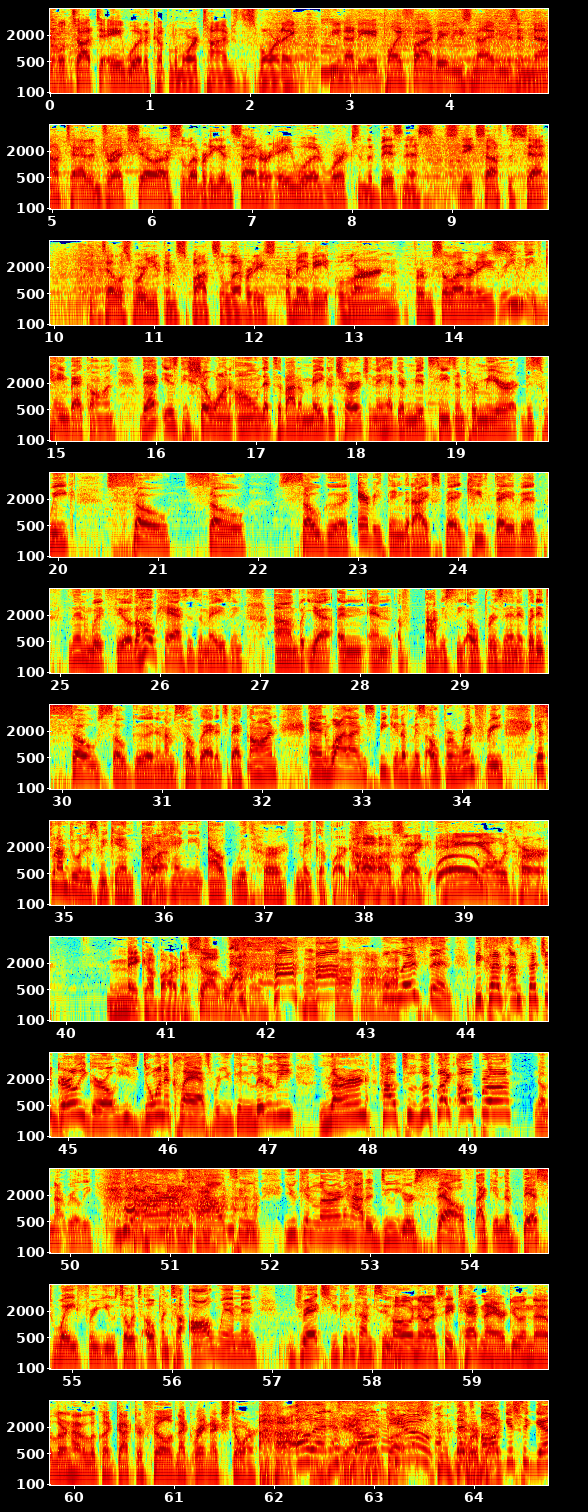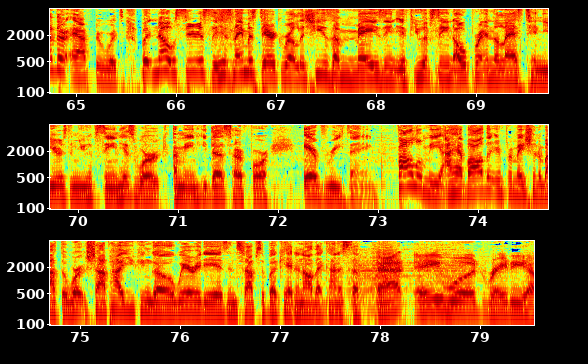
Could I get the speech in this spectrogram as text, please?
We'll talk to A Wood a couple of more times this morning. B98.5, 80s, 90s, and now Tad and Drex Show. Our celebrity insider A Wood works in the business, sneaks off the set to tell us where you can spot celebrities or maybe learn from celebrities. Greenleaf came back on. That is the show on OWN that's about a mega church, and they had their mid-season premiere this week. So, so, so good. Everything that I expect. Keith David, Lynn Whitfield, the whole cast is amazing. Um, but yeah, and and obviously Oprah's in it. But it's so so good, and I'm so glad it's back on. And while I'm speaking of Miss Oprah Winfrey, guess what I'm doing this weekend? I'm hanging out with her makeup artist. Oh, I was like hanging out with her, makeup artist. Dog walker. well, listen, because I'm such a girly girl, he's doing a class where you can literally learn how to look like Oprah. No, not really. You can learn how to you can learn how to do yourself like in the best way for you. So it's open to all women. Drex, you can come too. oh no, I say Tad and I are doing the learn how to look like Dr. Phil ne- right next door. Oh, that is Yeah, so we're buds. cute. Let's We're all buds. get together afterwards. But no, seriously, his name is Derek Relish. He is amazing. If you have seen Oprah in the last 10 years, then you have seen his work. I mean, he does her for everything. Follow me. I have all the information about the workshop, how you can go, where it is, and Shops at Buckhead and all that kind of stuff. at A Wood Radio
